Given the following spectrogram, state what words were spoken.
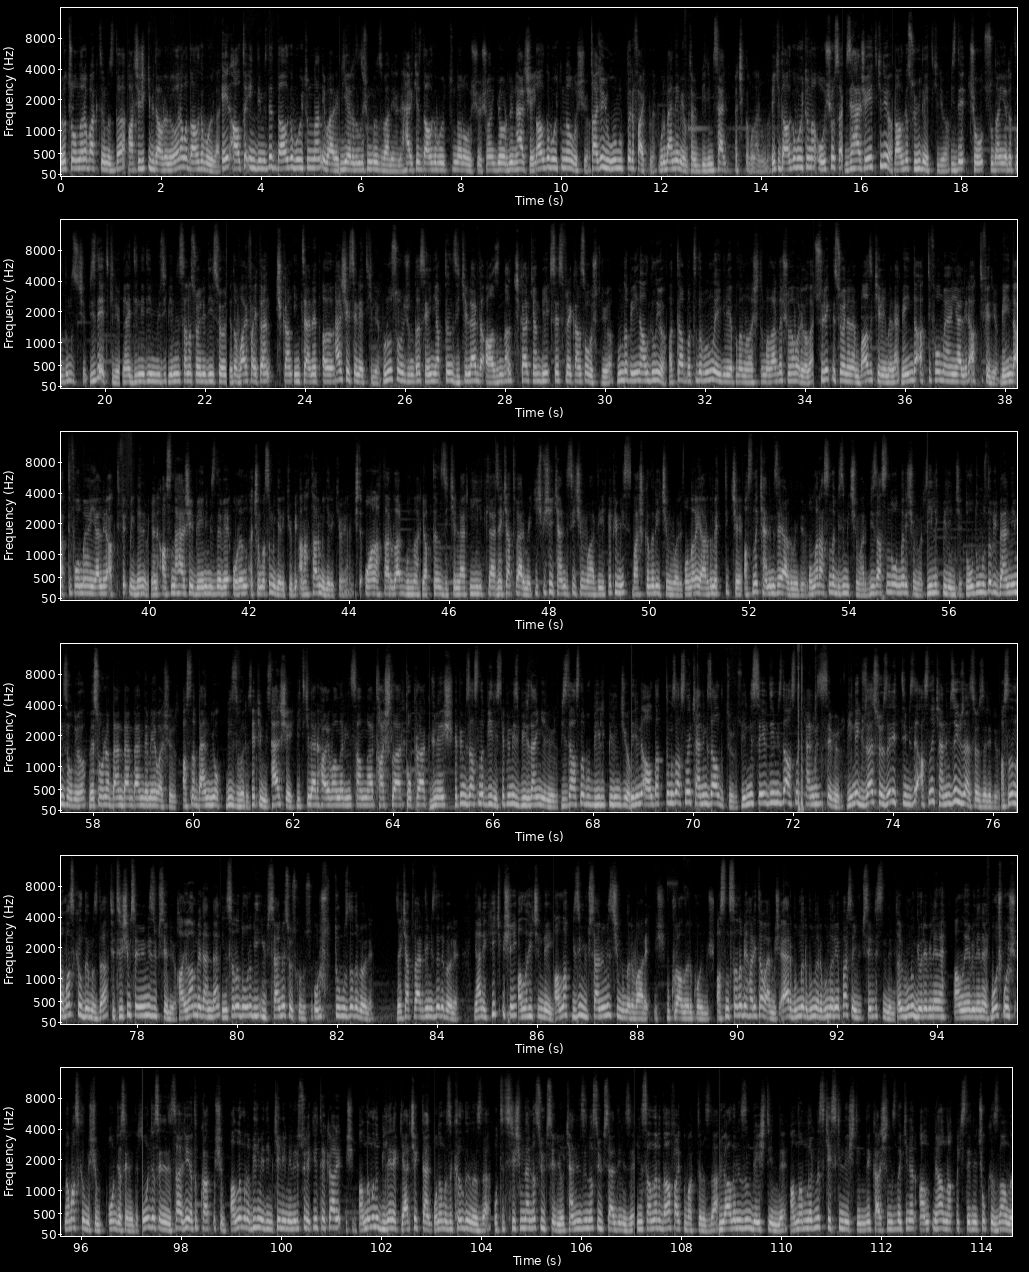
Nötronlara baktığımızda parçacık gibi davranıyorlar ama dalga boyular. En alta indiğimizde dalga boyutundan ibaret bir yaratılışımız var yani. Herkes dalga boyutundan oluşuyor. Şu an gördüğün her şey dalga boyutundan oluşuyor. Sadece yoğunlukları farklı. Bunu ben demiyorum tabii bilimsel açıklamalar bunlar. Peki dalga boyutundan oluşuyorsak bizi her şey etkiliyor. Dalga suyu da etkiliyor. Biz de çoğu sudan yaratıldığımız için bizi de etkiliyor. Yani dinlediğin müzik, birinin sana söylediği söz ya da Wi-Fi'den çıkan internet ağı her şey seni etkiliyor. Bunun sonucunda senin yaptığın zikirler de ağzından çıkarken bir ses frekansı oluşturuyor. Bunu da beyin algılıyor. Hatta batıda bununla ilgili yapılan araştırmalarda şuna varıyorlar. Sürekli söylenen bazı kelimeler beyinde aktif olmayan yerleri aktif ediyor. Beyinde aktif olmayan yerleri aktif etmek ne demek? Yani aslında her şey beynimizde ve oranın açılması mı gerekiyor? Bir anahtar mı gerekiyor yani? İşte o anahtarlar bunlar. Yaptığın zikirler, iyilikler, zekat vermek. Hiçbir şey kendisi için var değil. Hepimiz başkaları için varız. Onlara yardım ettikçe aslında kendimize yardım ediyoruz. Onlar aslında bizim için var. Biz aslında onlar için varız. Birlik bilinci. Doğduğumuzda bir benliğimiz oluyor ve sonra ben ben ben demeye başlıyoruz. Aslında ben yok. Biz varız. Hepimiz. Her şey. Bitkiler, hayvanlar, insanlar, taşlar, toprak, güneş. Hepimiz aslında biriz. Hepimiz birden geliyoruz. Bizde aslında bu birlik bilinci yok. Birini aldattığımızda aslında kendimizi aldatıyoruz. Birini sevdiğimizde aslında kendimizi seviyoruz. Birine güzel sözler ettiğimizde aslında kendimize güzel sözler ediyoruz. Aslında namaz kıldığımızda titreşim seviyemiz yükseliyor. Hayvan bedenden insana doğru bir yükselme söz konusu. Oruç tuttuğumuzda da böyle. Zekat verdiğimizde de böyle. Yani hiçbir şey Allah için değil. Allah bizim yükselmemiz için bunları var etmiş. Bu kuralları koymuş. Aslında sana bir harita vermiş. Eğer bunları bunları bunları yaparsan yükselirsin demiş. Tabii bunu görebilene, anlayabilene. Boş boş namaz kılmışım onca senedir. Onca senedir sadece yatıp kalkmışım. Anlamını bilmediğim kelimeleri sürekli tekrar etmişim. Anlamını bilerek gerçekten o namazı kıldığınızda o titreşimler nasıl yükseliyor, kendinizi nasıl yükseldiğinizi, insanlara daha farklı baktığınızda, rüyalarınızın değiştiğinde, anlamlarınız keskinleştiğinde, karşınızdakinin ne anlatmak istediğini çok hızlı anladığınızda,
